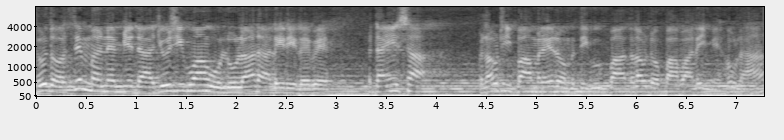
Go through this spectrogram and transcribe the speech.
သို့တော့စစ်မှန်တဲ့မေတ္တာအကျိုးစီးပွားကိုလိုလားတာလေးတွေလည်းပဲအတိုင်းအဆဘယ်လောက်ထိပါမလဲတော့မသိဘူးပါတဲ့လောက်တော့ပါပါလိမ့်မယ်ဟုတ်လား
